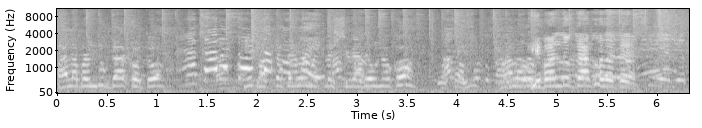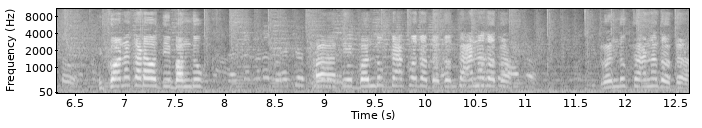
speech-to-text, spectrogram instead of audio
मला बंदूक दाखवतो. मी फक्त त्याला म्हटलं शिव्या देऊ नको. मला ही बंदूक दाखवत होते. कोणाकडे होती बंदूक? हा ते बंदूक दाखवत होता. तो ताणत होता. बंदूक ताणत होता.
